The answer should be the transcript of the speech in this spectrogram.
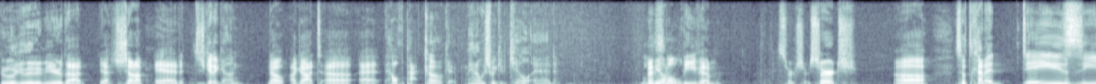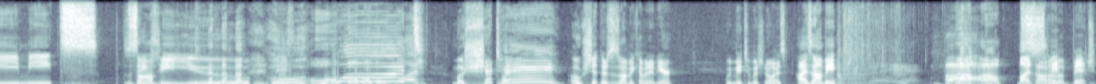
you're lucky they didn't hear that. Yeah, shut up, Ed. Did you get a gun? No, I got uh, a health pack. Oh, okay. Man, I wish we could kill Ed. Maybe I'll leave him. Search, search, search. Oh, so it's kind of DayZ meets ZombiU. What? what? Machete! Oh shit, there's a zombie coming in here. We made too much noise. Hi, zombie. Oh, bye, zombie. Son of a bitch.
